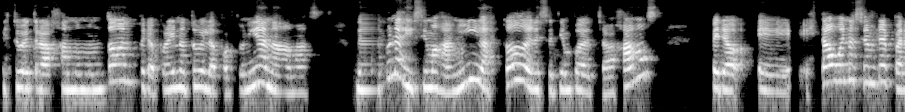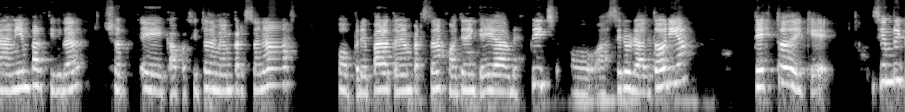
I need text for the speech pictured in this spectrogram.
estuve trabajando un montón, pero por ahí no tuve la oportunidad nada más. Después nos hicimos amigas, todo en ese tiempo que trabajamos, pero eh, está bueno siempre para mí en particular, yo eh, capacito también personas o preparo también personas cuando tienen que ir a dar speech o hacer oratoria, de esto de que siempre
